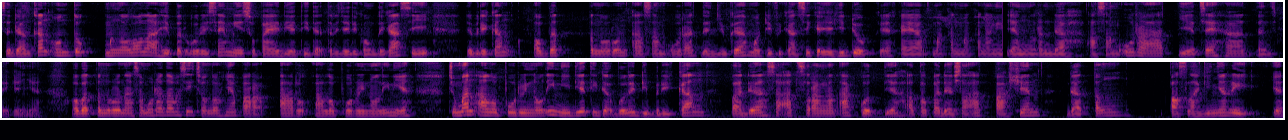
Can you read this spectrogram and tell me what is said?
Sedangkan untuk mengelola hiperurisemi supaya dia tidak terjadi komplikasi, diberikan obat penurun asam urat dan juga modifikasi gaya hidup ya kayak makan makanan yang rendah asam urat, diet sehat dan sebagainya. Obat penurun asam urat apa sih? Contohnya para allopurinol ini ya. Cuman allopurinol ini dia tidak boleh diberikan pada saat serangan akut ya atau pada saat pasien datang pas lagi nyeri ya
